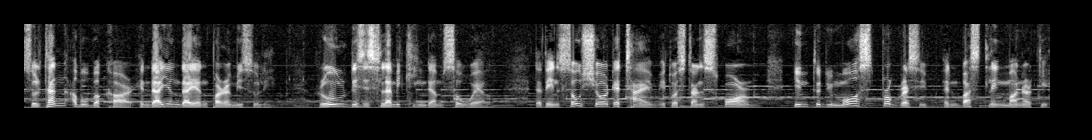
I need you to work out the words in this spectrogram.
Sultan Abu Bakr and Dayang-Dayang Paramisuli ruled this Islamic kingdom so well that in so short a time it was transformed into the most progressive and bustling monarchy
